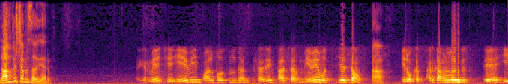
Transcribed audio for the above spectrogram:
రామకృష్ణ ప్రసాద్ గారు. మేము ఏమీ పాల్పోతుంది అదేం కాదు సార్. మేమే ఒత్తిడి చేశాం. ఆ, మీరు ఒక్కసారి గమనంలో చూస్తే ఈ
